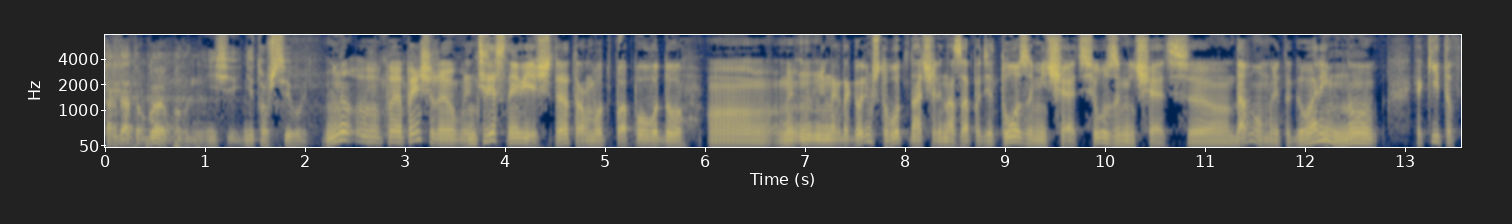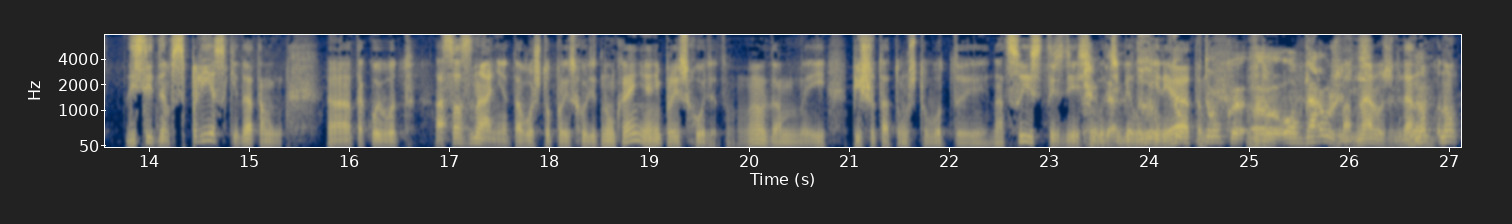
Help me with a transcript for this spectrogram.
Тогда другое было, не, не то, что сегодня. Ну, понимаешь, интересная вещь, да, там вот по поводу... Э, мы иногда говорим, что вот начали на Западе то замечать, все замечать. Э, давно мы это говорим, но какие-то действительно всплески, да, там э, такой вот осознание того, что происходит на Украине, они происходят. Ну, там, и пишут о том, что вот и нацисты здесь, и вот тебе лагеря. Вдруг, там, вдруг, вдруг обнаружили. Обнаружили, да. да. Но, но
